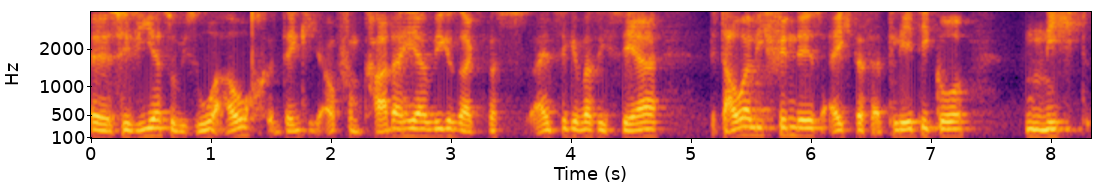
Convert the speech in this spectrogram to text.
Äh, Sevilla sowieso auch, denke ich, auch vom Kader her. Wie gesagt, das Einzige, was ich sehr bedauerlich finde, ist eigentlich, dass Atletico nicht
